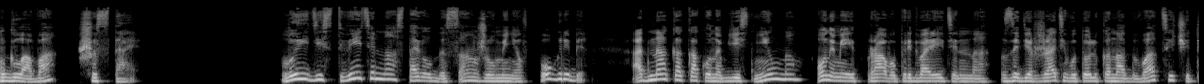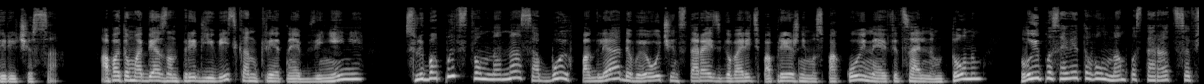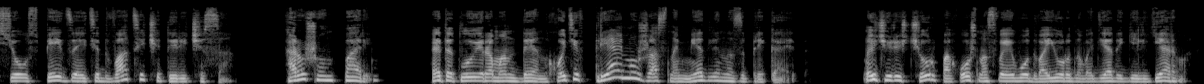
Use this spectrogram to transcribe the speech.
Глава шестая. Луи действительно оставил Десанжа у меня в погребе, однако, как он объяснил нам, он имеет право предварительно задержать его только на 24 часа, а потом обязан предъявить конкретное обвинение, с любопытством на нас обоих поглядывая очень стараясь говорить по-прежнему спокойно и официальным тоном, Луи посоветовал нам постараться все успеть за эти 24 часа. Хороший он парень, этот Луи Романден хоть и впрямь ужасно медленно запрягает. И чересчур похож на своего двоюродного деда Гильермо.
